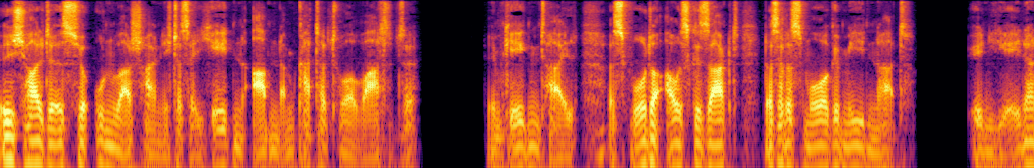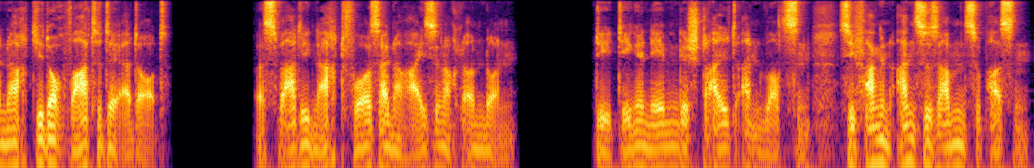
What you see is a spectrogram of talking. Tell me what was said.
Ich halte es für unwahrscheinlich, dass er jeden Abend am Kattertor wartete. Im Gegenteil, es wurde ausgesagt, dass er das Moor gemieden hat. In jener Nacht jedoch wartete er dort. Es war die Nacht vor seiner Reise nach London. Die Dinge nehmen Gestalt an, Watson, sie fangen an zusammenzupassen.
